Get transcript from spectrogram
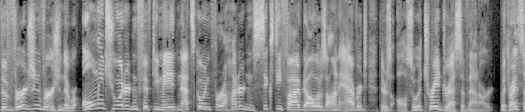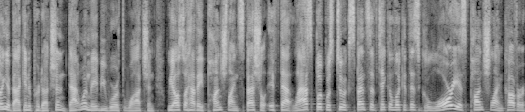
the Virgin version. There were only 250 made, and that's going for $165 on average. There's also a trade dress of that art. With Red Sonja back into production, that one may be worth watching. We also have a punchline special. If that last book was too expensive, take a look at this glorious punchline cover.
